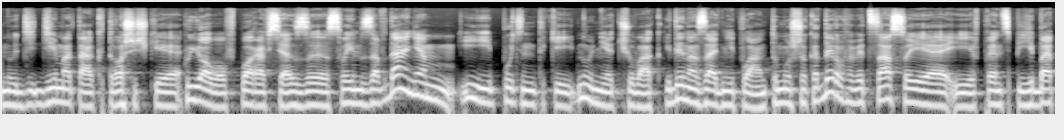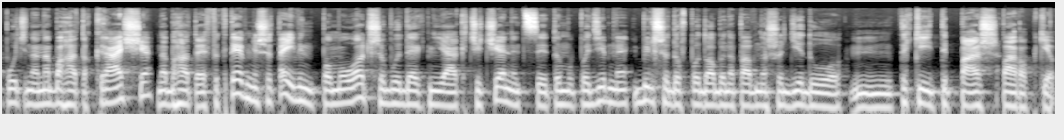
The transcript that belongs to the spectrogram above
ну Діма так трошки трошечки хуйово впорався з своїм завданням, і Путін такий: ну ні, чувак, іди на задній план, тому що Кадиров відсасує і, в принципі, їбе Путіна набагато краще, набагато ефективніше, та й він помолодше буде як ніяк чеченець і тому подібне. Більше до вподоби, напевно, що діду м, такий типаж парубків.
